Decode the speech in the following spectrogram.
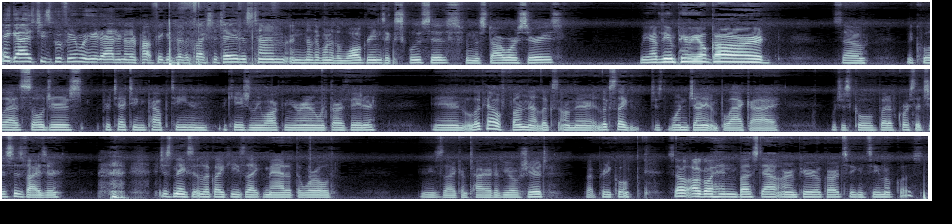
Hey guys, Cheesy Poof here, and we're here to add another pop figure to the collection today. This time, another one of the Walgreens exclusives from the Star Wars series. We have the Imperial Guard! So, the cool ass soldiers protecting Palpatine and occasionally walking around with Darth Vader. And look how fun that looks on there. It looks like just one giant black eye, which is cool, but of course, that's just his visor. it just makes it look like he's like mad at the world. He's like, I'm tired of your shit. But pretty cool. So I'll go ahead and bust out our Imperial Guard so you can see him up close.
